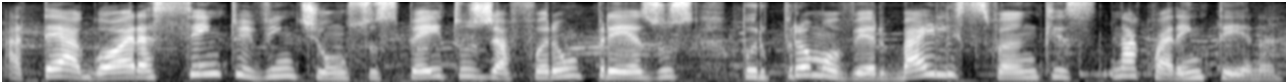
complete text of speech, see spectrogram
Até agora, 121 suspeitos já foram presos por promover bailes funks na quarentena.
